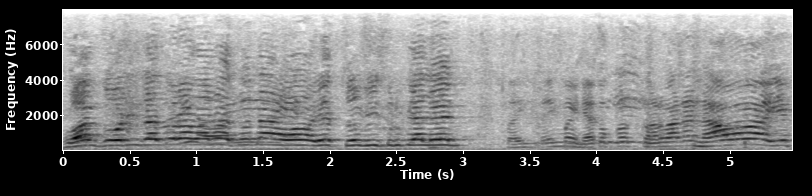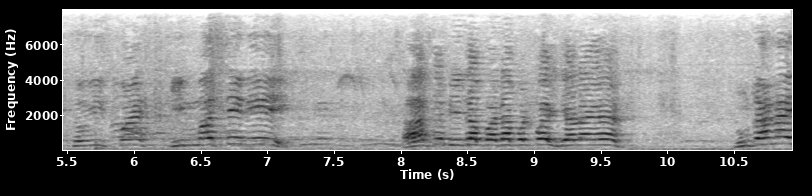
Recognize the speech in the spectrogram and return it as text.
ફોન ચોરી જતો રહેવાનો હતો ના એકસો વીસ રૂપિયા લેન ત્રણ મહિના તો કશું કરવાના ના હોય એકસો વીસ કિંમત છે ની હા તો બીજા ફટાફટ પૈસા ના યાર છૂટા ના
